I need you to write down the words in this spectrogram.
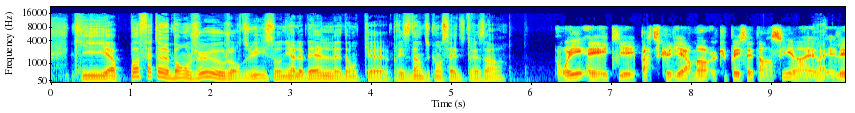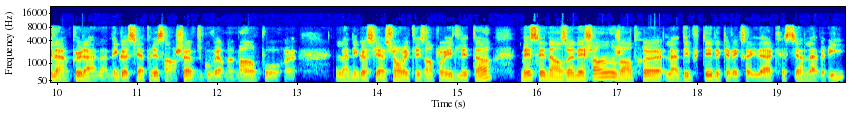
qui n'a pas fait un bon jeu aujourd'hui, Sonia Lebel, donc euh, présidente du Conseil du Trésor? Oui, et qui est particulièrement occupée ces temps-ci. hein. Elle, Ouais. elle est un peu la, la négociatrice en chef du gouvernement pour euh, la négociation avec les employés de l'État. Mais c'est dans un échange entre la députée de Québec solidaire, Christiane Labrie,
